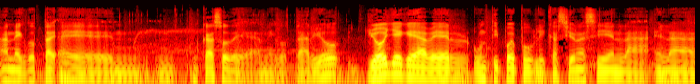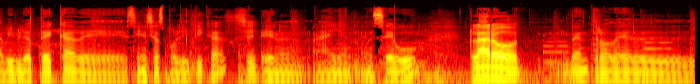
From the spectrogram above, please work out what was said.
anécdota, eh, en un caso de anecdotario, yo llegué a ver un tipo de publicación así en la, en la biblioteca de ciencias políticas, Sí. en, ahí en, en CEU. Claro, dentro del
